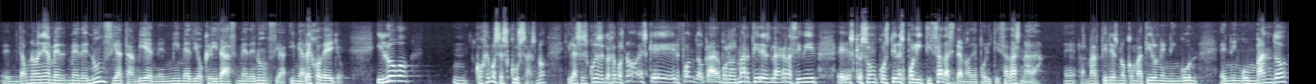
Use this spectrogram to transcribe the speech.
Eh, de alguna manera me, denuncia también en mi mediocridad, me denuncia y me alejo de ello. Y luego mm, cogemos excusas, ¿no? Y las excusas que cogemos, no, es que el fondo, claro, por los mártires, la guerra civil, es que son cuestiones politizadas y tal, no, de politizadas nada. ¿Eh? Los mártires no combatieron en ningún, en ningún bando,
